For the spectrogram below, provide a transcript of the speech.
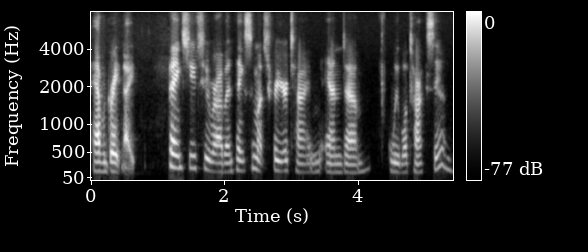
Have a great night. Thanks, you too, Robin. Thanks so much for your time. And um, we will talk soon.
